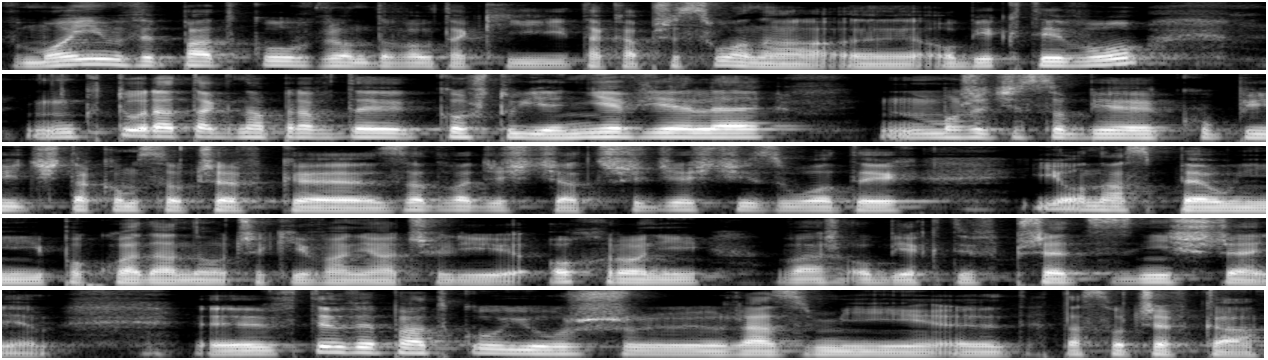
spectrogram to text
w moim wypadku wylądował taki, taka przysłona obiektywu, która tak naprawdę kosztuje niewiele. Możecie sobie kupić taką soczewkę za 20-30 zł i ona spełni pokładane oczekiwania, czyli ochroni Wasz obiektyw przed zniszczeniem. W tym wypadku już raz mi y, ta soczewka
